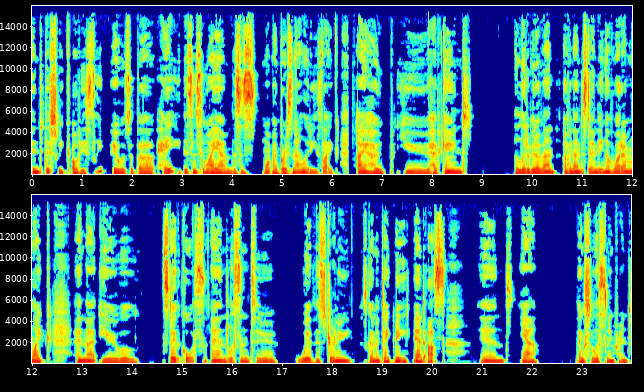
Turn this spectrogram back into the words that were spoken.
and this week, obviously, it was about, hey, this is who I am. This is what my personality is like. I hope you have gained a little bit of an, of an understanding of what I'm like and that you will stay the course and listen to where this journey is going to take me and us. And yeah, thanks for listening, friend.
